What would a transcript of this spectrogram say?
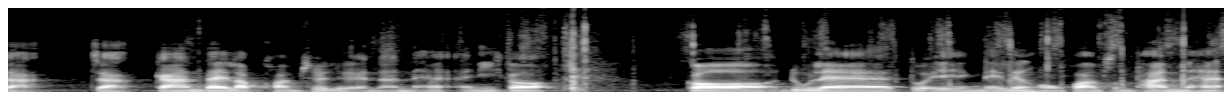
จากจากการได้รับความช่วยเหลือนั้นนะฮะอันนี้ก็ก็ดูแลตัวเองในเรื่องของความสัมพันธ์นะฮะ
